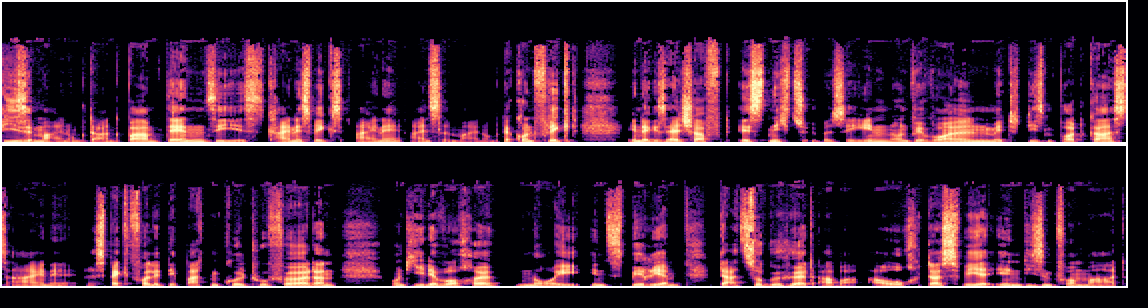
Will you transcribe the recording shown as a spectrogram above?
diese Meinung dankbar, denn sie ist keineswegs eine Einzelmeinung. Der Konflikt in der Gesellschaft ist nicht zu übersehen und wir wollen mit diesem Podcast eine respektvolle Debattenkultur fördern und jede Woche neu inspirieren. Dazu gehört aber auch, dass wir in diesem Format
